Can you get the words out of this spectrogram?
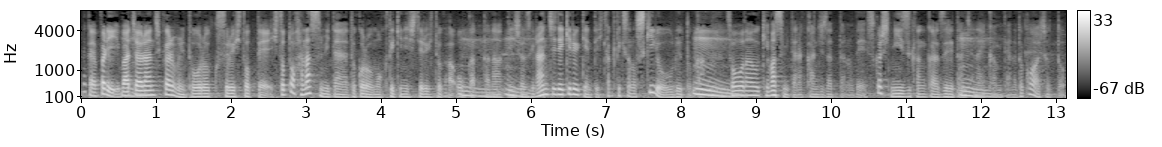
なんかやっぱりバーチャルランチクラブに登録する人って人と話すみたいなところを目的にしてる人が多かったなって印象ですけど、ランチできる件って比較的そのスキルを売るとか、うん。相談を受けますみたいな感じだったので少しニーズ感からずれたんじゃないかみたいなところはちょっと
